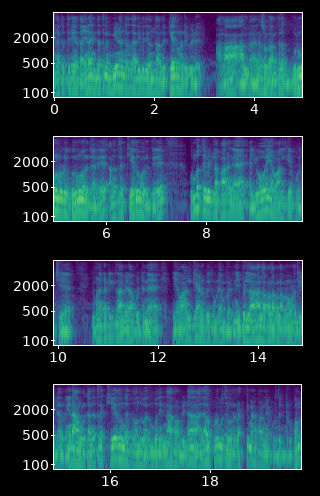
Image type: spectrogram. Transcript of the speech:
எனக்கு தெரியாது. ஏன்னா இந்த இடத்துல மீனங்கிறது அதிபதி வந்து அந்த கேதுவனுடைய வீடு. அலா அல்ல என்ன சொல்கிற அந்த இடத்துல குருவனுடைய குருவும் இருக்கார். அந்த இடத்துல கேதுவும் இருக்குது கும்பத்து வீட்டில் பாருங்கள் ஐயோ என் வாழ்க்கையே போச்சு. இவனை கட்டிக்கிட்டு நான் வீணாக போயிட்டேனே. என் வாழ்க்கையை அனுபவிக்க முடியாமல் போயிட்டேன். இப்படிலாம் லப லப லபலம் உழைஞ்சிக்கிட்டே இருக்கும். ஏன்னா அவங்களுக்கு அந்த இடத்துல கேதுங்கிறது வந்து வரும்போது என்ன ஆகும் அப்படின்னா அதாவது குடும்பத்தில் ஒரு ரக்தி மனப்பான்மையை கொடுத்துட்டு இருக்கும்.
